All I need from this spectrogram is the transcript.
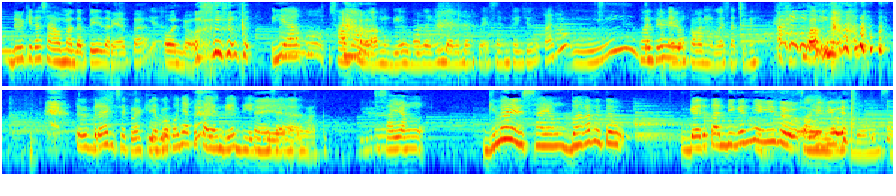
Dulu kita sama tapi ternyata Iya. oh no. iya aku sama loh sama dia hubungannya dari bangku SMP juga kan mantep tapi emang kawan gue satu nih mantap. tapi brengsek lagi ya gua. pokoknya aku sayang dia dia juga Iya. sayang sama aku sayang gimana nih sayang banget atau gak ada tandingannya gitu sayang gimana banget dong insya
